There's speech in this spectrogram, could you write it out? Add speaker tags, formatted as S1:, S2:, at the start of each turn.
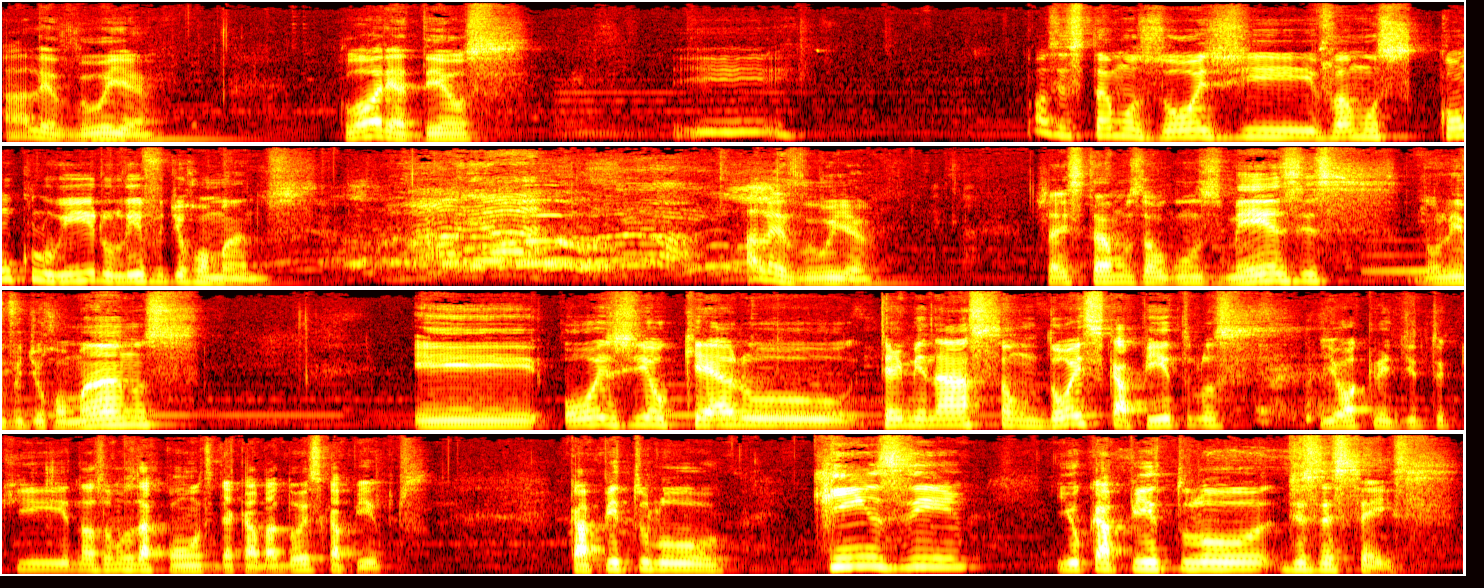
S1: Aleluia. Glória a Deus. E nós estamos hoje, vamos concluir o livro de Romanos. Aleluia. Já estamos alguns meses no livro de Romanos. E hoje eu quero terminar, são dois capítulos, e eu acredito que nós vamos dar conta de acabar dois capítulos. Capítulo 15 e o capítulo 16.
